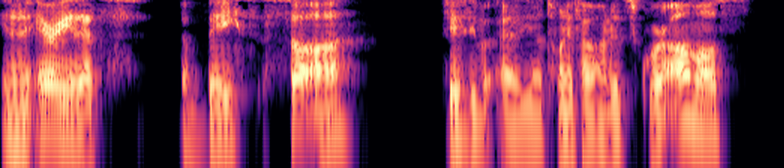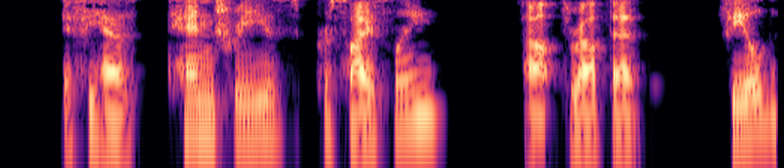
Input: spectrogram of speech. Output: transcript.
in an area that's a base saw, 50, uh, you know, 2500 square amos, if he has 10 trees precisely out throughout that field,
